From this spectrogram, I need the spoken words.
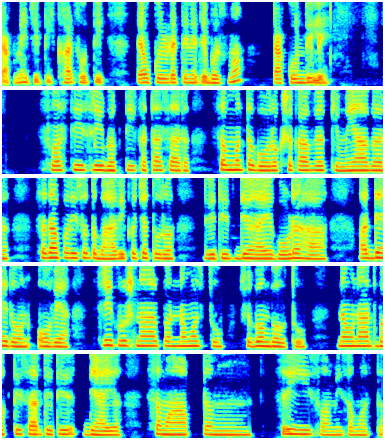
टाकण्याची ती खास होती. त्या उकिरड्या तिने ते भस्म टाकून दिले. स्वस्ती श्री भक्ती कथासार संमत गोरक्षकाव्य किमयागर सदा परिसोत भाविक चतुर द्वितीध्याय गोडः अध्याय दोन ओव्या. श्रीकृष्णार्पण. नमस्तू. शुभम भवतु. नवनाथ भक्तिसार द्वितीध्याय समाप्तम. श्री स्वामी समर्थ.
